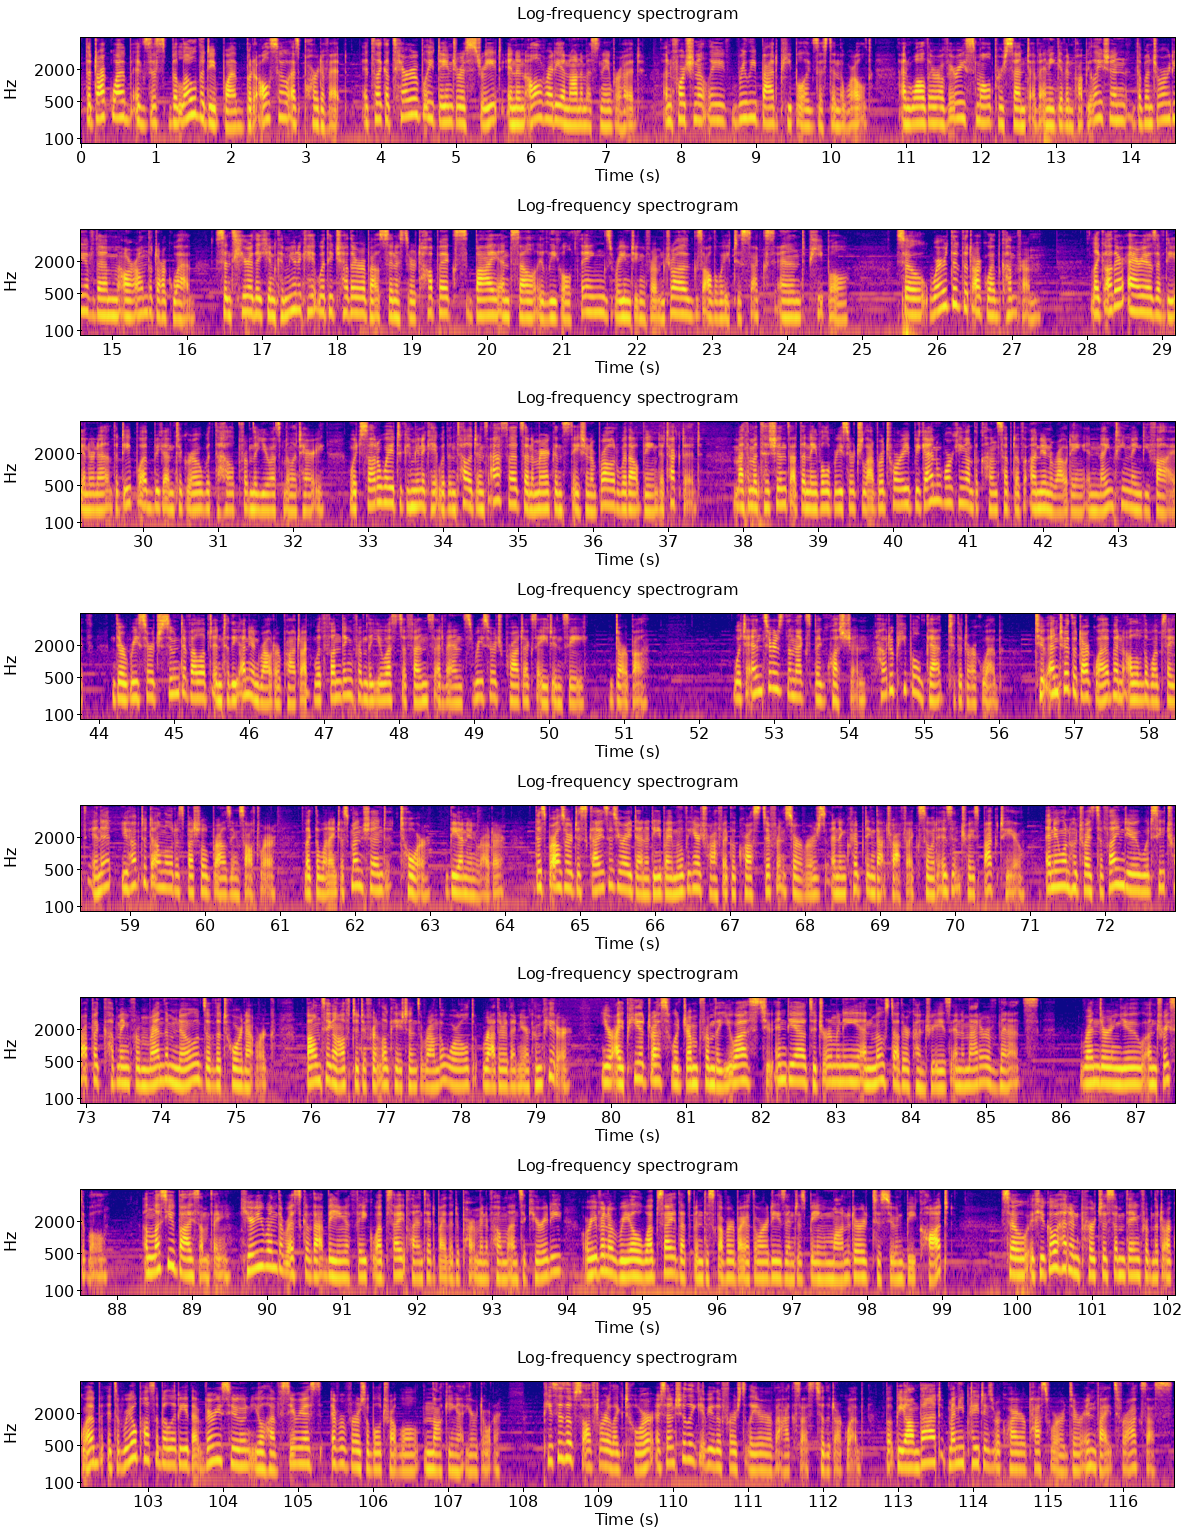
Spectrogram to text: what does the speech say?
The dark web exists below the deep web, but also as part of it. It's like a terribly dangerous street in an already anonymous neighborhood. Unfortunately, really bad people exist in the world and while they're a very small percent of any given population, the majority of them are on the dark web, since here they can communicate with each other about sinister topics, buy and sell illegal things ranging from drugs all the way to sex and people. So, where did the dark web come from? Like other areas of the internet, the deep web began to grow with the help from the US military, which sought a way to communicate with intelligence assets and Americans stationed abroad without being detected. Mathematicians at the Naval Research Laboratory began working on the concept of onion routing in 1995. Their research soon developed into the Onion Router project with funding from the U.S. Defense Advanced Research Projects Agency, DARPA. Which answers the next big question how do people get to the dark web? To enter the dark web and all of the websites in it, you have to download a special browsing software, like the one I just mentioned, Tor, the Onion Router. This browser disguises your identity by moving your traffic across different servers and encrypting that traffic so it isn't traced back to you. Anyone who tries to find you would see traffic coming from random nodes of the Tor network, bouncing off to different locations around the world rather than your computer. Your IP address would jump from the US to India to Germany and most other countries in a matter of minutes, rendering you untraceable. Unless you buy something, here you run the risk of that being a fake website planted by the Department of Homeland Security, or even a real website that's been discovered by authorities and just being monitored to soon be caught. So, if you go ahead and purchase something from the dark web, it's a real possibility that very soon you'll have serious, irreversible trouble knocking at your door. Pieces of software like Tor essentially give you the first layer of access to the dark web, but beyond that, many pages require passwords or invites for access.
